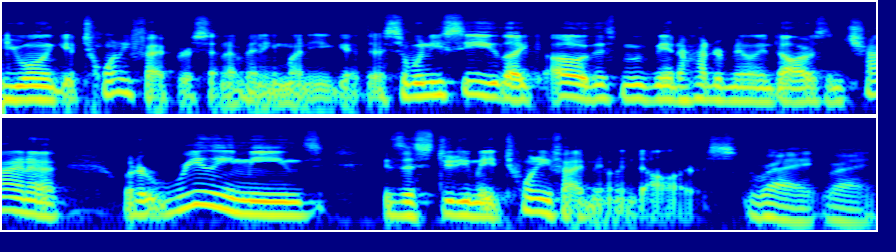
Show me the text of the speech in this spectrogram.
you only get 25% of any money you get there. So when you see like, oh, this movie made 100 million dollars in China, what it really means is a studio made 25 million dollars. Right. Right.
